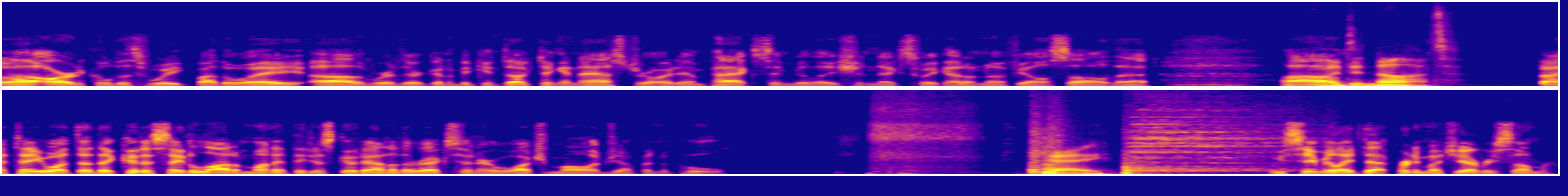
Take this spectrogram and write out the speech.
uh, article this week, by the way, uh, where they're going to be conducting an asteroid impact simulation next week. I don't know if y'all saw that. Um, I did not. I tell you what, though, they could have saved a lot of money if they just go down to the rec center and watch Maud jump in the pool. Okay. We simulate that pretty much every summer.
